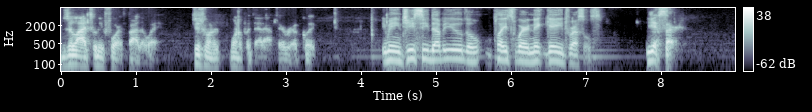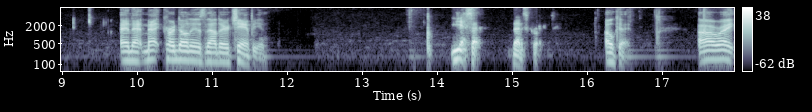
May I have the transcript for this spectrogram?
July 24th, by the way. Just want to want to put that out there real quick. You mean GCW, the place where Nick Gage wrestles? Yes, sir. And that Matt Cardona is now their champion. Yes, sir. That's correct. Okay. All right.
